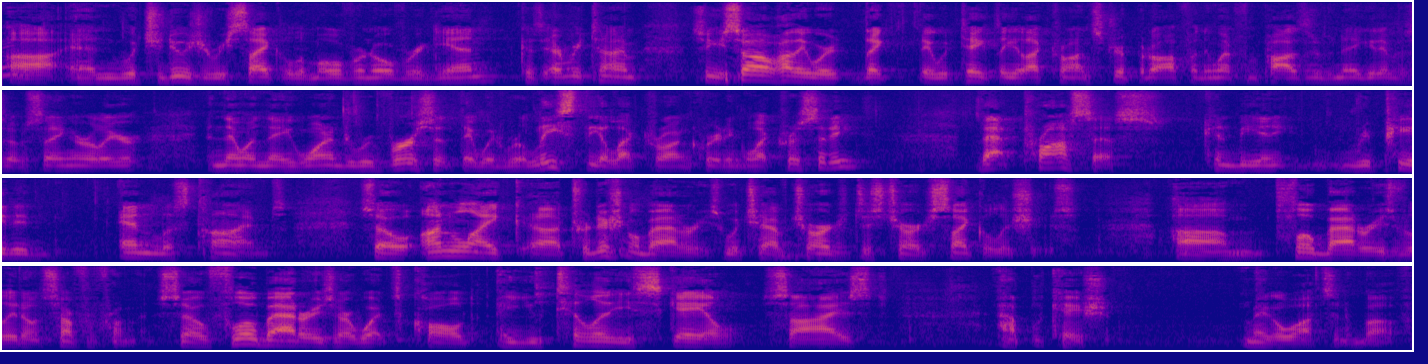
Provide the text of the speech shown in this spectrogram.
Uh, and what you do is you recycle them over and over again because every time. So you saw how they were like they would take the electron, strip it off, and they went from positive to negative, as I was saying earlier. And then when they wanted to reverse it, they would release the electron, creating electricity. That process can be repeated endless times. So unlike uh, traditional batteries, which have charge-discharge cycle issues, um, flow batteries really don't suffer from it. So flow batteries are what's called a utility scale sized application, megawatts and above.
